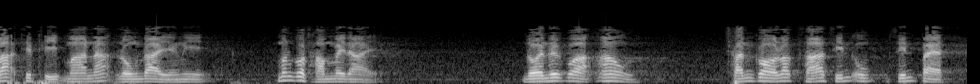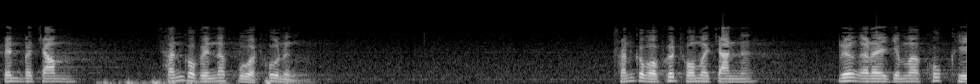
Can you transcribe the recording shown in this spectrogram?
ละทิฏฐิมานะลงได้อย่างนี้ มันก็ทำไม่ได้ โดยนึกว่า เอา้า ฉันก็รักษาศีลอุศีลแปดเป็นประจำ ฉันก็เป็นนักบวชผู้หนึ่ง ฉันก็บอกพืชพรหมจรรย์นะเรื่องอะไรจะมาคุกคี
